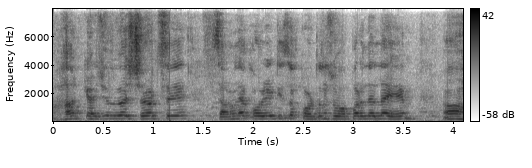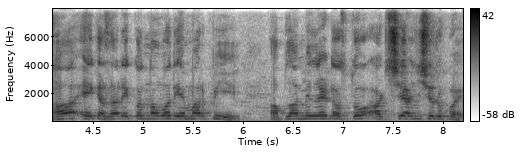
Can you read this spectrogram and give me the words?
हा कॅज्युअल वेअर शर्ट्स आहे. चांगल्या क्वालिटीचं कॉटन्स वापरलेलं आहे. हा एक हजार एकोणनव्वद एम आर पी आपला मिल रेट असतो आठशे ऐंशी रुपये.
